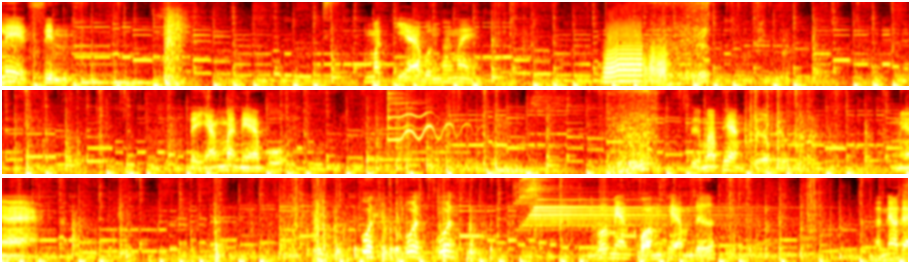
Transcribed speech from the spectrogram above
เลขซินเอา มาเกียเบิ้งข้างในได้ยังมาแน่บุซื้อมาแพงเติบอยู่ง่าโอ้ยโอ้ยโอ้ยนี่ว่าแมนของแถมเด้ออันแนวใด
